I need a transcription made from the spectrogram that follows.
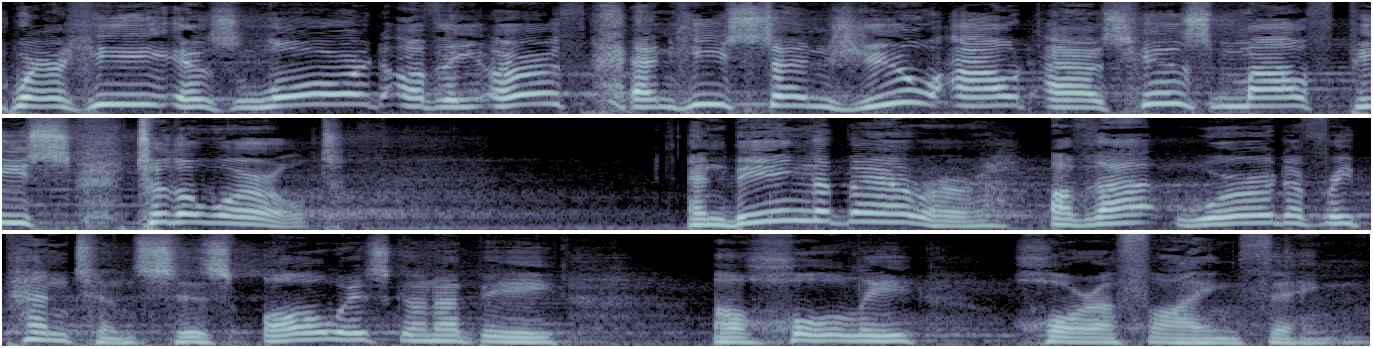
where he is Lord of the earth and he sends you out as his mouthpiece to the world. And being the bearer of that word of repentance is always going to be a holy, horrifying thing.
